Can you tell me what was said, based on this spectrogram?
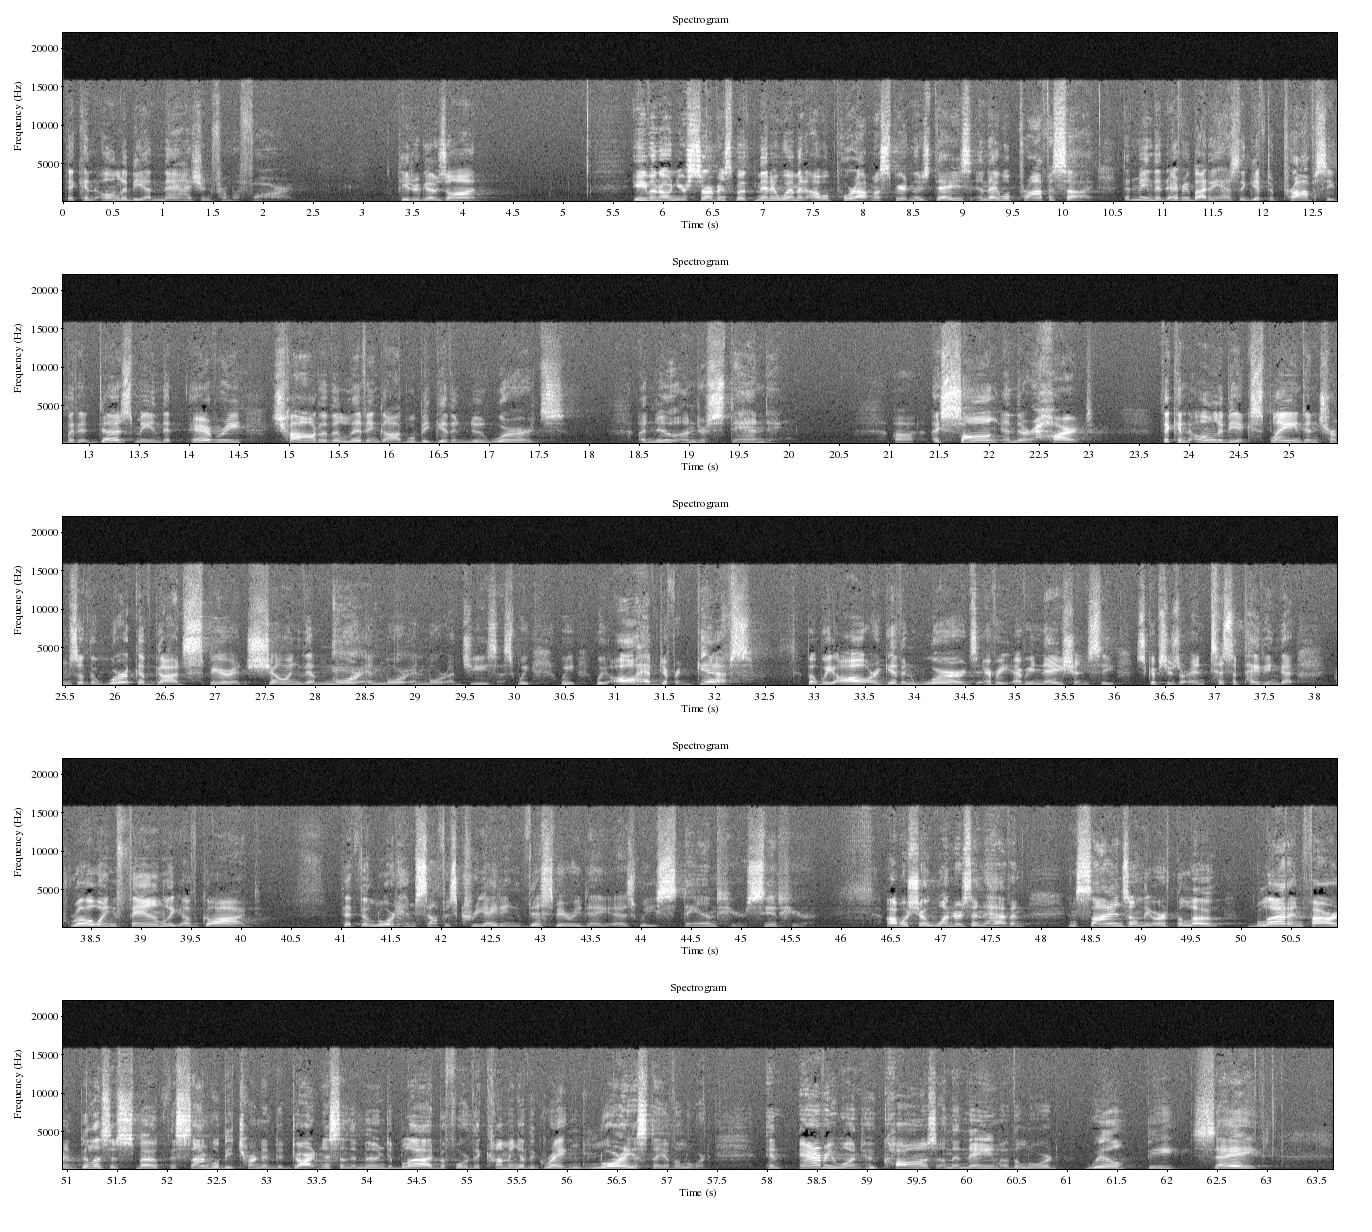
that can only be imagined from afar. Peter goes on. Even on your servants, both men and women, I will pour out my spirit in those days, and they will prophesy. Doesn't mean that everybody has the gift of prophecy, but it does mean that every child of the living God will be given new words, a new understanding, uh, a song in their heart that can only be explained in terms of the work of God's Spirit showing them more and more and more of Jesus. We, we, we all have different gifts, but we all are given words. Every, every nation, see, scriptures are anticipating that growing family of God that the Lord Himself is creating this very day as we stand here, sit here. I will show wonders in heaven and signs on the earth below blood and fire and billows of smoke. The sun will be turned into darkness and the moon to blood before the coming of the great and glorious day of the Lord. And everyone who calls on the name of the Lord will be saved.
